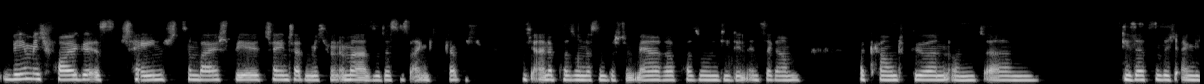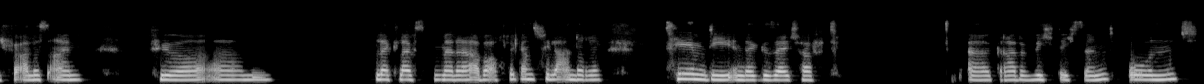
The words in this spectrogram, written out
wem ich folge, ist Change zum Beispiel. Change hat mich schon immer, also das ist eigentlich, glaube ich, nicht eine Person, das sind bestimmt mehrere Personen, die den Instagram-Account führen und ähm, die setzen sich eigentlich für alles ein, für ähm, Black Lives Matter, aber auch für ganz viele andere Themen, die in der Gesellschaft äh, gerade wichtig sind. Und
